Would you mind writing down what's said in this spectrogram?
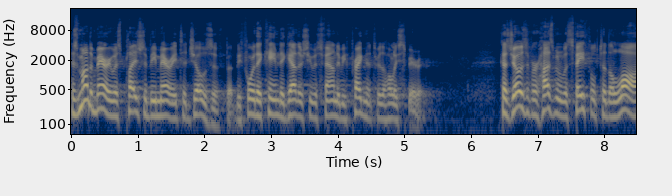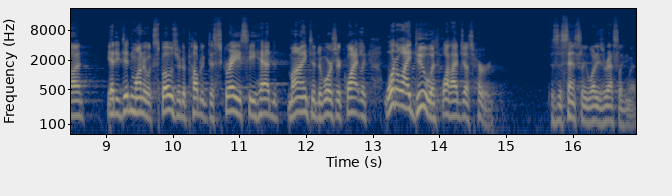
His mother Mary was pledged to be married to Joseph, but before they came together, she was found to be pregnant through the Holy Spirit. Because Joseph, her husband, was faithful to the law, yet he didn't want to expose her to public disgrace. He had mind to divorce her quietly. What do I do with what I've just heard? Is essentially what he's wrestling with.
